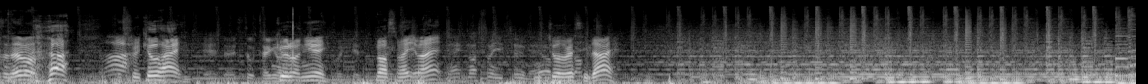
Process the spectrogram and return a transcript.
Best present ever. That's pretty cool, hey? yeah, dude, still tingling. Good on you. Wicked. Nice to meet you, mate. Thanks, Nice to meet you too, man. Enjoy the rest of your day. day.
